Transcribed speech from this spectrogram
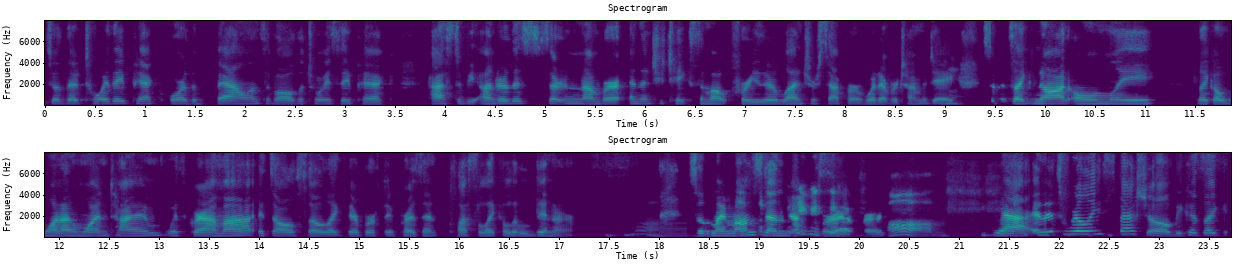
So, the toy they pick or the balance of all the toys they pick has to be under this certain number and then she takes them out for either lunch or supper whatever time of day mm. so it's like not only like a one-on-one time with grandma it's also like their birthday present plus like a little dinner so my mom's done that forever mom yeah and it's really special because like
